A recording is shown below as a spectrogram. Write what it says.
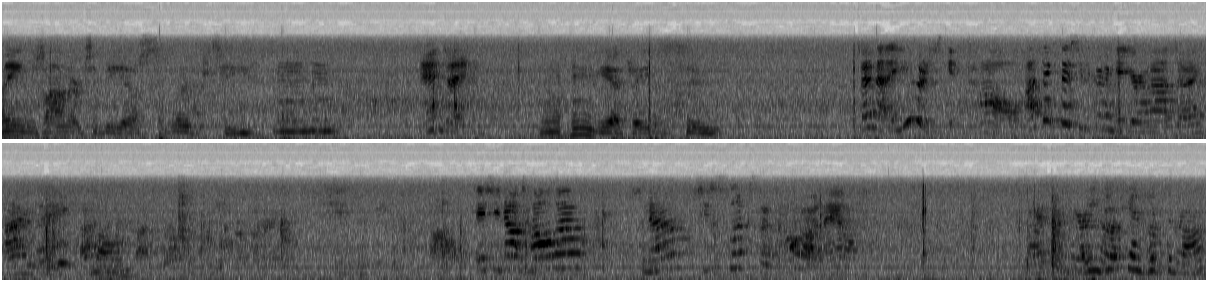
Lane's honored to be a celebrity. Mm-hmm. And Jaden. Mm-hmm. Yeah, Jaden too. Jaden, you were just getting tall. I think that she's gonna get your height, Jay. I agree, I'm always thought so. Is she not tall though? No, she just looks so tall right now. Are you just gonna hit the box?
